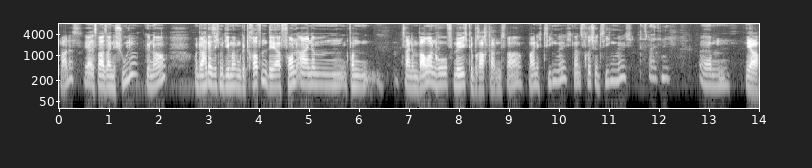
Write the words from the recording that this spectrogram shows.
war das? Ja, es war seine Schule, genau. Und da hat er sich mit jemandem getroffen, der von einem, von seinem Bauernhof Milch gebracht hat. Und es war, meine ich, Ziegenmilch, ganz frische Ziegenmilch. Das weiß ich nicht. Ähm, ja,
